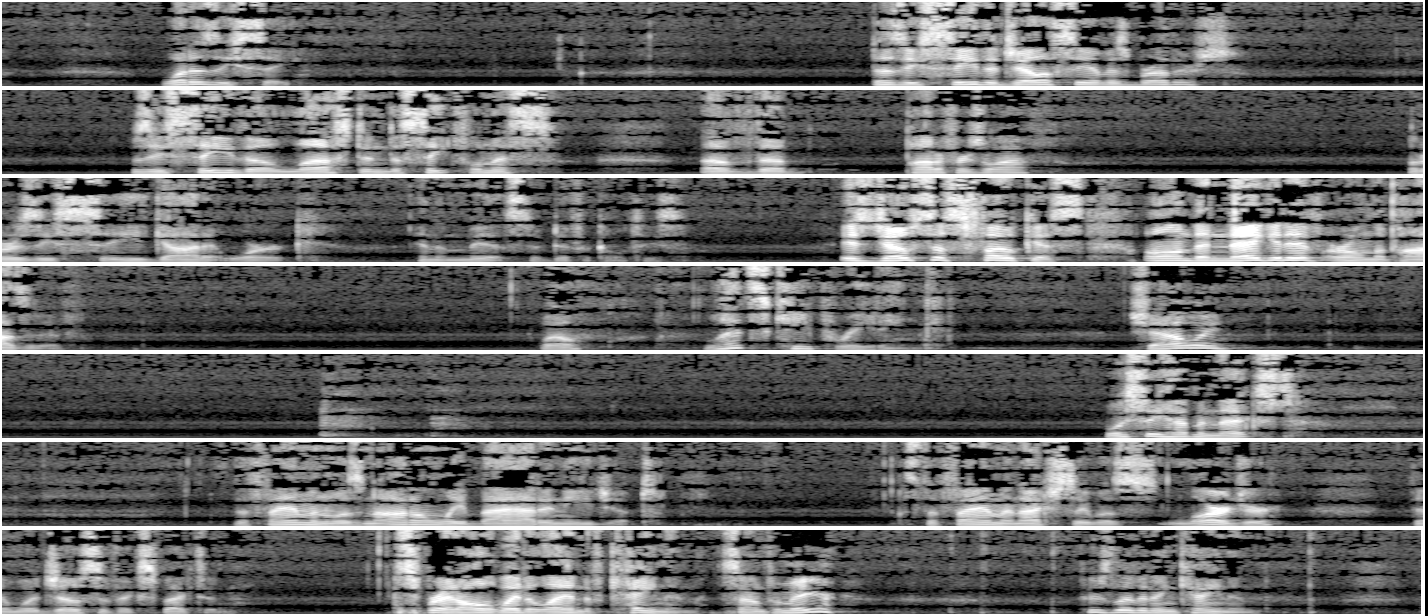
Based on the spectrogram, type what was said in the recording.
what does he see? Does he see the jealousy of his brothers? Does he see the lust and deceitfulness of the Potiphar's wife? Or does he see God at work in the midst of difficulties? Is Joseph's focus on the negative or on the positive? Well, let's keep reading. Shall we? What we see happen next? The famine was not only bad in Egypt, the famine actually was larger than what Joseph expected spread all the way to the land of Canaan. Sound familiar? Who's living in Canaan?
